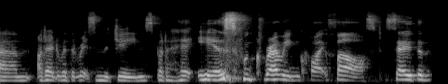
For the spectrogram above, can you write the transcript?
um, I don't know whether it's in the genes, but her ears were growing quite fast. So the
